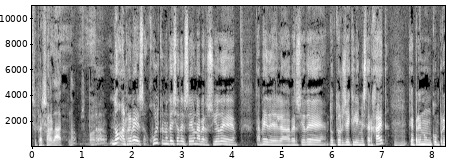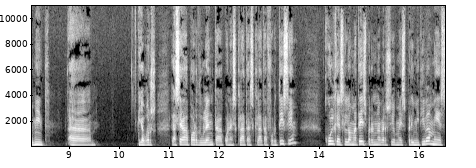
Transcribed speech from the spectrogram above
Supersoldat, no? Suposo. No, al revés. Hulk no deixa de ser una versió de... també de la versió de Dr. Jekyll i Mr. Hyde, uh -huh. que pren un comprimit Eh, llavors, la seva por dolenta, quan esclata, esclata fortíssim. Hulk és el mateix, però en una versió més primitiva, més,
